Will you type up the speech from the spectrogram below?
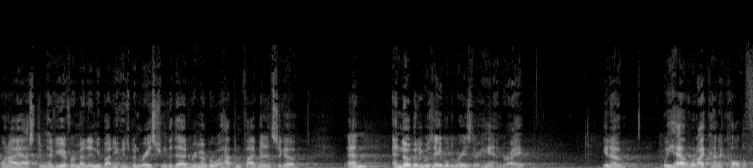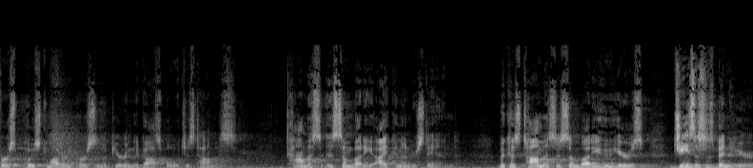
when I asked them, Have you ever met anybody who's been raised from the dead? Remember what happened five minutes ago? And, and nobody was able to raise their hand, right? You know, we have what I kind of call the first postmodern person appear in the gospel, which is Thomas. Thomas is somebody I can understand because Thomas is somebody who hears, Jesus has been here.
